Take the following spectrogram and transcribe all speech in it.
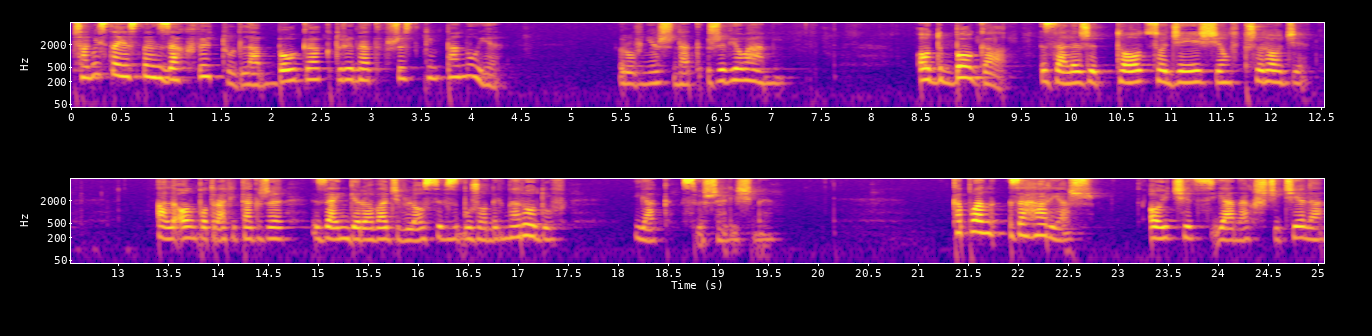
Psalmista jest pełen zachwytu dla Boga, który nad wszystkim panuje, również nad żywiołami. Od Boga zależy to, co dzieje się w przyrodzie, ale On potrafi także zaingerować w losy wzburzonych narodów, jak słyszeliśmy. Kapłan Zachariasz, ojciec Jana Chrzciciela,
